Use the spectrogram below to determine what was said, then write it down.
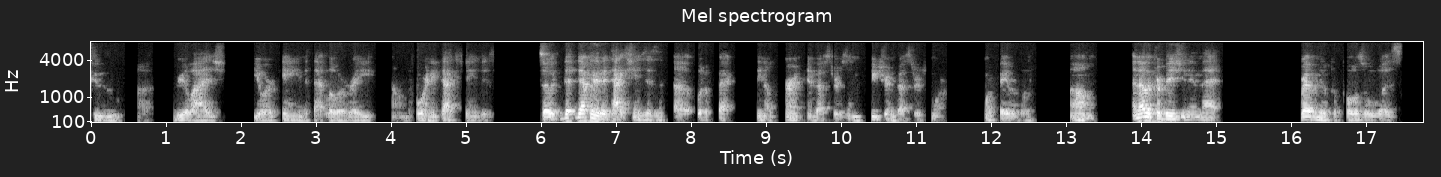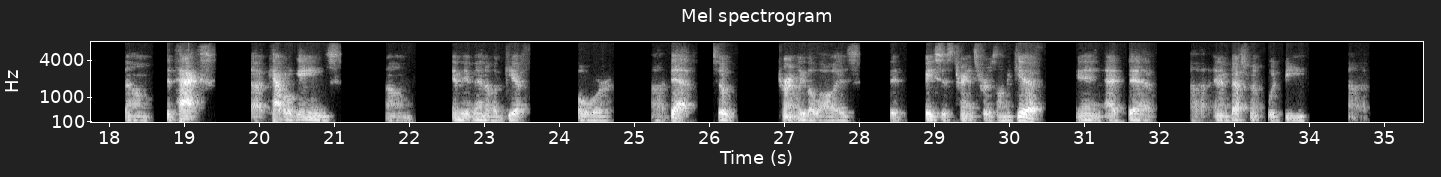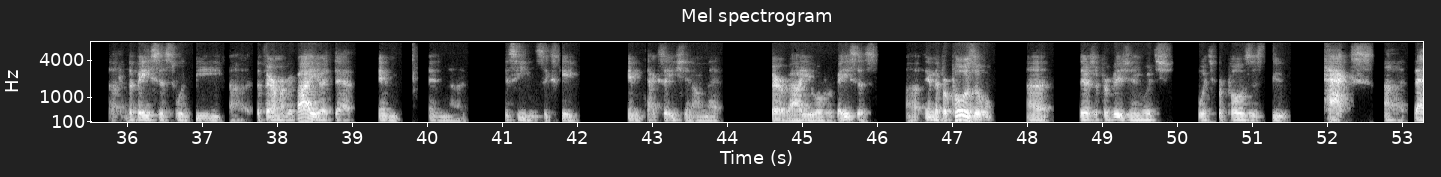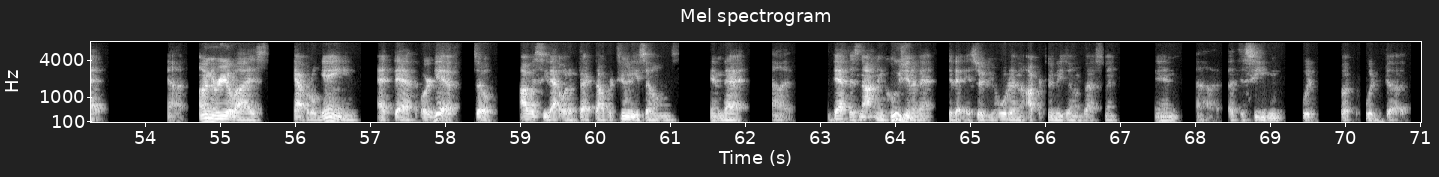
to uh, realize your gain at that lower rate um, before any tax changes. So th- definitely the tax changes uh, would affect you know current investors and future investors more more favorably. Um, another provision in that revenue proposal was um, to tax uh, capital gains um, in the event of a gift or uh, death. So currently the law is that basis transfers on a gift, and at death, uh, an investment would be uh, uh the basis would be uh, the fair market value at death, and and decedents escape any taxation on that fair value over basis. Uh, in the proposal, there's a provision which which proposes to tax uh, that uh, unrealized capital gain at death or gift. So obviously that would affect opportunity zones in that uh, death is not an inclusion event today. So if you hold an opportunity zone investment and uh, a decedent would would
